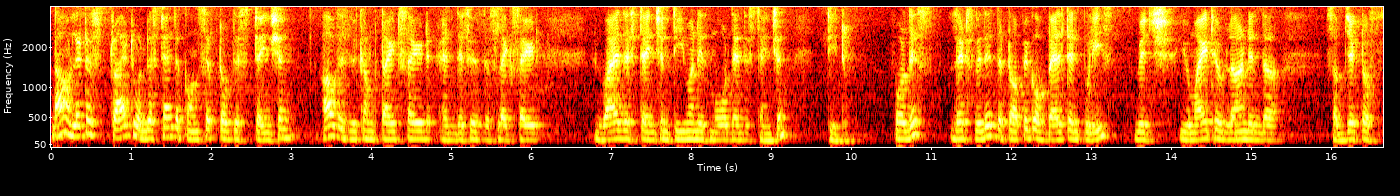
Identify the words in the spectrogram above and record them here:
Now let us try to understand the concept of this tension, how this become tight side and this is the slack side and why this tension T1 is more than this tension T2. For this let's visit the topic of belt and pulleys which you might have learned in the subject of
